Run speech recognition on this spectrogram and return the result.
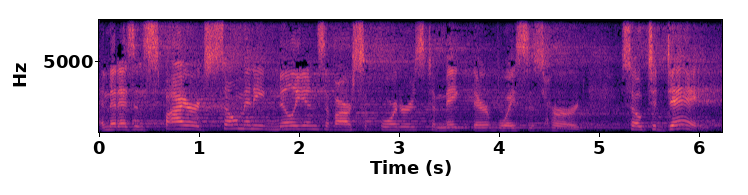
and that has inspired so many millions of our supporters to make their voices heard. So today,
